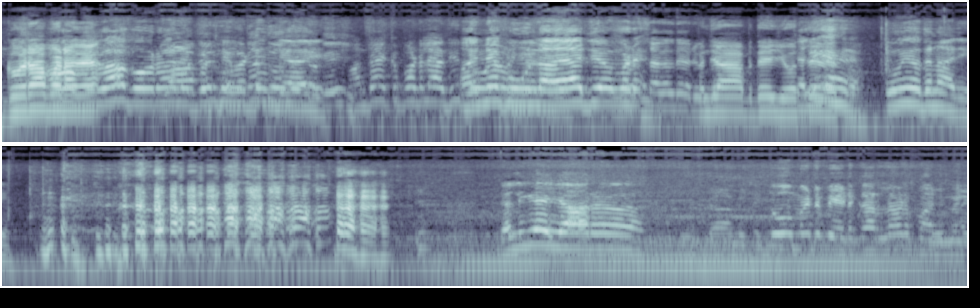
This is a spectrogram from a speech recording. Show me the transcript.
ਗੋਰਾ ਬੜਾ ਗਿਆ ਗੋਰਾ ਗੋਰਾ ਨੇ ਪਿੱਠੇ ਵੱਢਣ ਦਿਆ ਏ ਆਂਦਾ ਇੱਕ ਫੁੱਟ ਲਿਆਂਦੀ ਇਹਨੇ ਫੋਨ ਲਾਇਆ ਜੇ ਬੜੇ ਪੰਜਾਬ ਦੇ ਯੋਧੇ ਚੱਲੀਏ ਫਿਰ। ਵੇਖੋ ਤੂੰ ਵੀ ਉਹਦੇ ਨਾਲ ਜੀ। ਚੱਲੀਏ ਯਾਰ। 2 ਮਿੰਟ ਵੇਟ ਕਰ ਲੈ ਹੁਣ 5 ਮਿੰਟ।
